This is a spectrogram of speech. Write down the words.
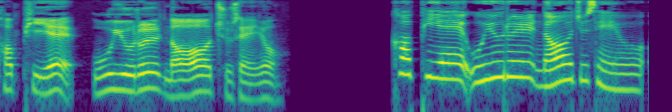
커피에 우유를 넣어 주세요. 커피에 우유를 넣어 주세요.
